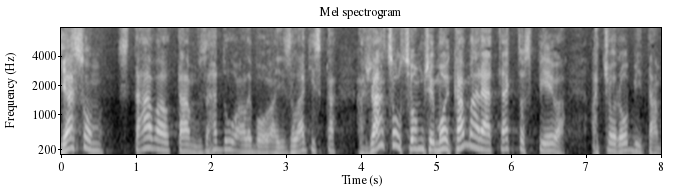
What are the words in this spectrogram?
Ja som stával tam vzadu, alebo aj z hľadiska a žácol som, že môj kamarát takto spieva. A čo robí tam?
